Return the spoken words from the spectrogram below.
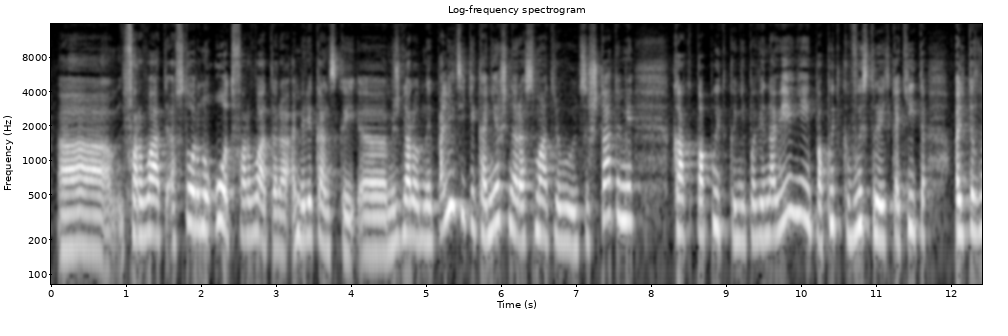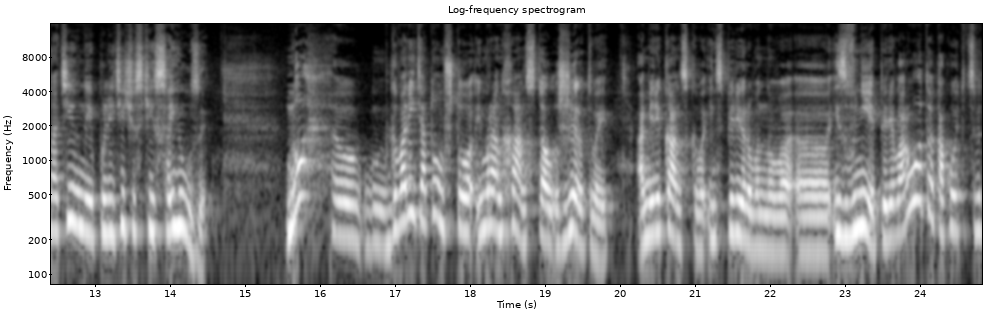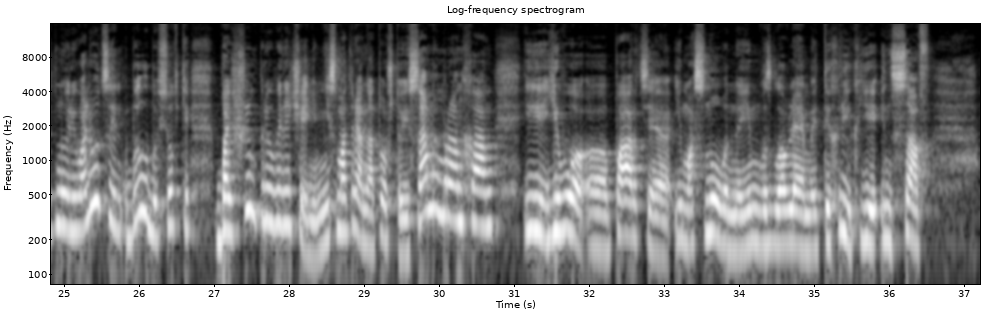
э, фарват, в сторону от фарватера американской э, международной политики, конечно, рассматриваются штатами как попытка неповиновения и попытка выстроить какие-то альтернативные политические союзы. Но э, говорить о том, что Имран Хан стал жертвой американского инспирированного э, извне переворота, какой-то цветной революции, было бы все-таки большим преувеличением, несмотря на то, что и сам Имран Хан, и его э, партия, им основанная, им возглавляемая Техрик Е-Инсаф,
